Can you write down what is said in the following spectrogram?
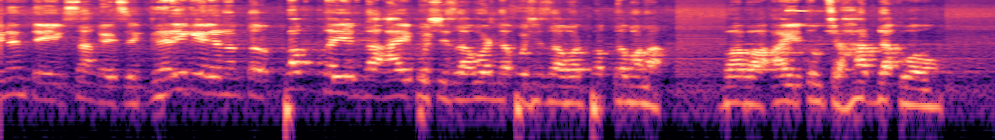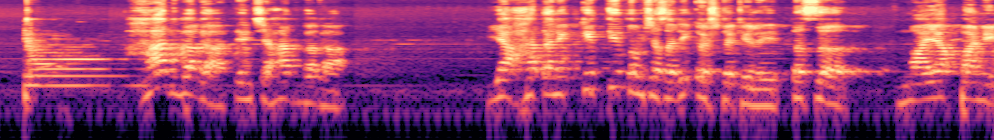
विनंती एक सांगायचंय. घरी गेल्यानंतर फक्त एकदा आई पशी जा वडिलापाशी जावड फक्त म्हणा बाबा आई तुमचे हात दाखवा हात बघा त्यांचे हात बघा. या हाताने किती तुमच्यासाठी कष्ट केले. तसं मायाप्पाने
